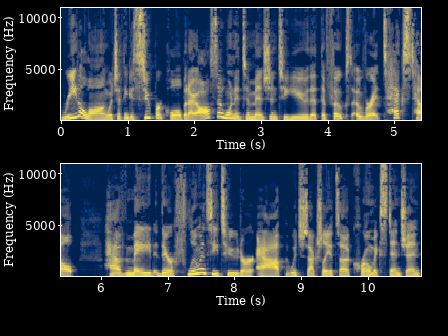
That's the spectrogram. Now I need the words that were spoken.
Read Along, which I think is super cool. But I also wanted to mention to you that the folks over at Texthelp have made their Fluency Tutor app, which is actually it's a Chrome extension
